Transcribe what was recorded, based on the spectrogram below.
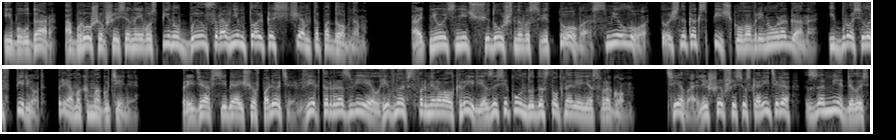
Ибо удар, обрушившийся на его спину, был сравним только с чем-то подобным. Отнюдь не тщедушного святого смело, точно как спичку во время урагана, и бросило вперед, прямо к магу тени. Придя в себя еще в полете, Виктор развеял и вновь сформировал крылья за секунду до столкновения с врагом. Тело, лишившись ускорителя, замедлилось,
